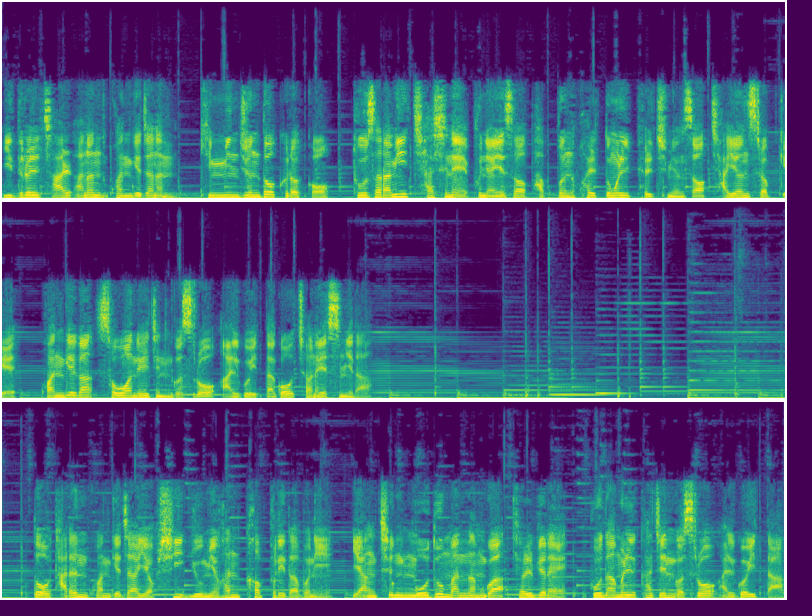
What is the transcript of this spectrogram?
이들을 잘 아는 관계자는 김민준도 그렇고 두 사람이 자신의 분야에서 바쁜 활동을 펼치면서 자연스럽게 관계가 소원해진 것으로 알고 있다고 전했습니다. 또 다른 관계자 역시 유명한 커플이다 보니 양측 모두 만남과 결별에 부담을 가진 것으로 알고 있다.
